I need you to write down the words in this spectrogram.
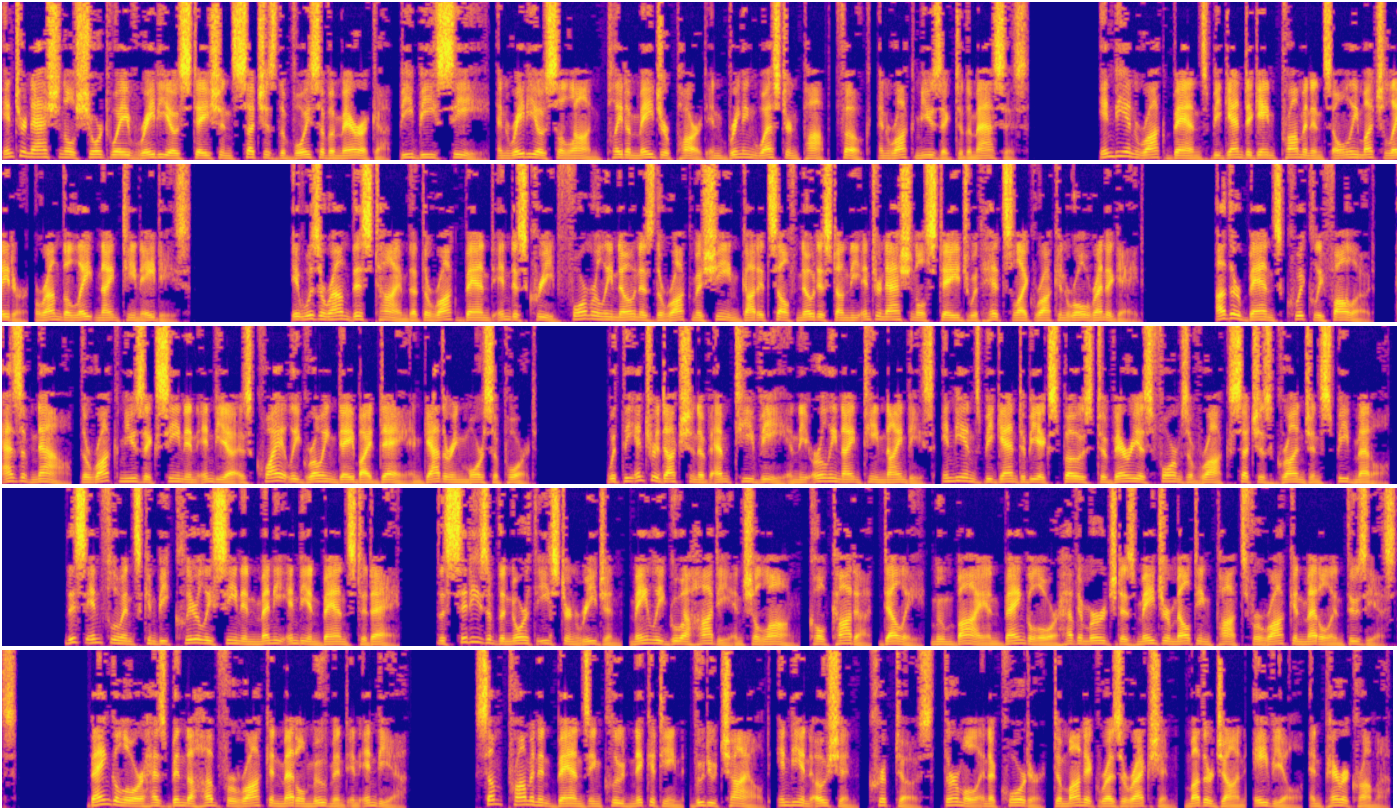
International shortwave radio stations such as The Voice of America, BBC, and Radio Ceylon played a major part in bringing Western pop, folk, and rock music to the masses. Indian rock bands began to gain prominence only much later, around the late 1980s. It was around this time that the rock band Indus Creed formerly known as the Rock Machine got itself noticed on the international stage with hits like Rock and Roll Renegade. Other bands quickly followed. As of now, the rock music scene in India is quietly growing day by day and gathering more support. With the introduction of MTV in the early 1990s, Indians began to be exposed to various forms of rock such as grunge and speed metal. This influence can be clearly seen in many Indian bands today. The cities of the northeastern region, mainly Guwahati and Shillong, Kolkata, Delhi, Mumbai and Bangalore have emerged as major melting pots for rock and metal enthusiasts. Bangalore has been the hub for rock and metal movement in India. Some prominent bands include Nicotine, Voodoo Child, Indian Ocean, Kryptos, Thermal and a Quarter, Demonic Resurrection, Motherjane, Avial, and Parakrama.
